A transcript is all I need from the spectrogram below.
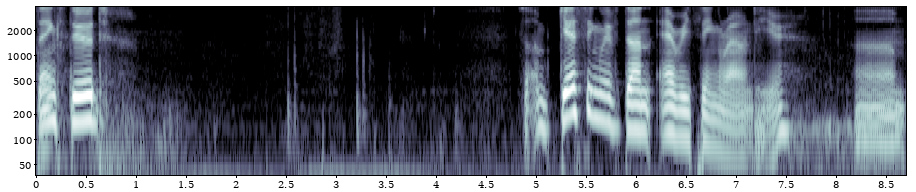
Thanks, dude. So I'm guessing we've done everything around here. Um,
